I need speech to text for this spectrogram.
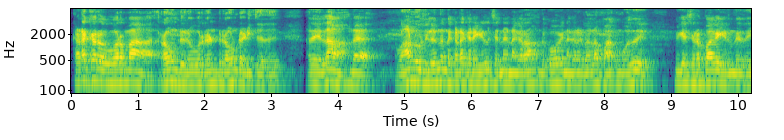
கடற்கரை ஓரமாக ரவுண்டு ஒரு ரெண்டு ரவுண்டு அடித்தது. அதையெல்லாம் அந்த வானூர்திலிருந்து அந்த கடற்கரைகள் சென்னை நகரம் அந்த கோவை நகரங்களெல்லாம் பார்க்கும்போது மிக சிறப்பாக இருந்தது.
